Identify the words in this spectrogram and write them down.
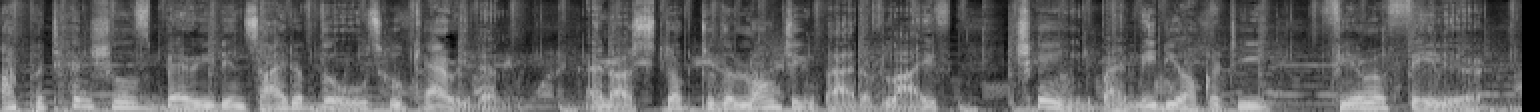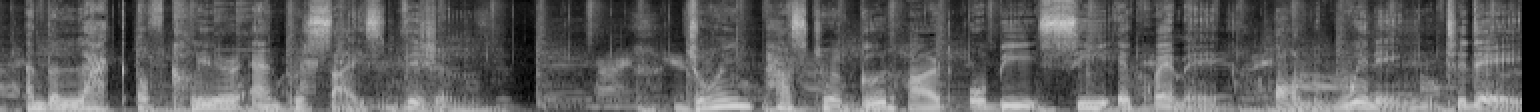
are potentials buried inside of those who carry them and are stuck to the launching pad of life, chained by mediocrity, fear of failure, and the lack of clear and precise vision. Join Pastor Goodheart Obi C. Ekweme on Winning Today,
